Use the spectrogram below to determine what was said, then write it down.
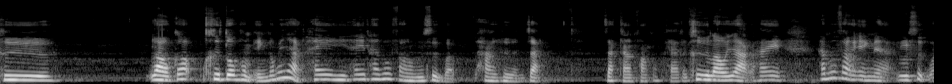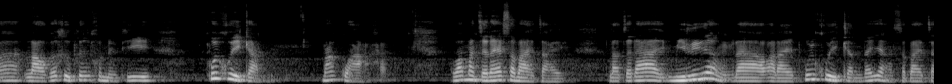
คือ เราก็คือตัวผมเองก็ไม่อยากให้ให้ท่านผู้ฟังรู้สึกแบบทางเหินจาก จากการฟังพอดแคสต์คือเราอยากให้ท่านผู้ฟังเองเนี่ยรู้สึกว่าเราก็คือเพื่อนคนหนึ่งที่พูดคุยกันมากกว่าครับ เพราะว่ามันจะได้สบายใจ เราจะได้มีเรื่องราวอะไรพูดคุยกันได้อย่างสบายใจ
